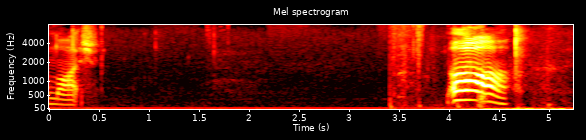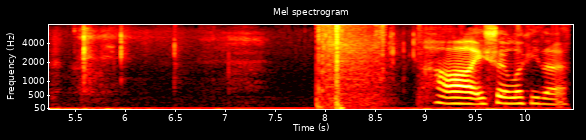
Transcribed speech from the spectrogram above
I'm not. Oh! Ah, he's so lucky there.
